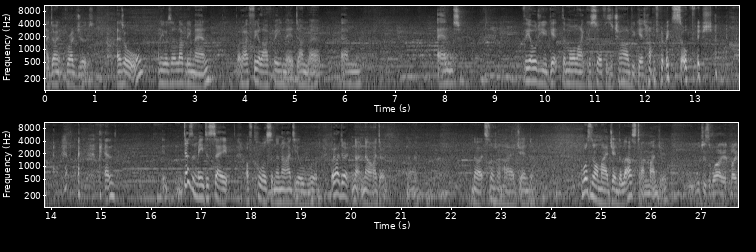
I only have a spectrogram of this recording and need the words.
I don't grudge it at all. And he was a lovely man, but I feel I've been there, done that. Um, and the older you get, the more like yourself as a child you get. I'm very selfish. and it doesn't mean to say, of course, in an ideal world, but I don't, no, no, I don't, no. No, it's not on my agenda. It wasn't on my agenda last time, mind you. Which is why it might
